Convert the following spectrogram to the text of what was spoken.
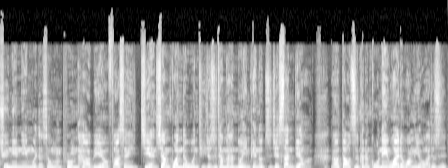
去年年尾的时候，我们 PromHub 也有发生一件相关的问题，就是他们很多影片都直接删掉了，然后导致可能国内外的网友啊，就是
